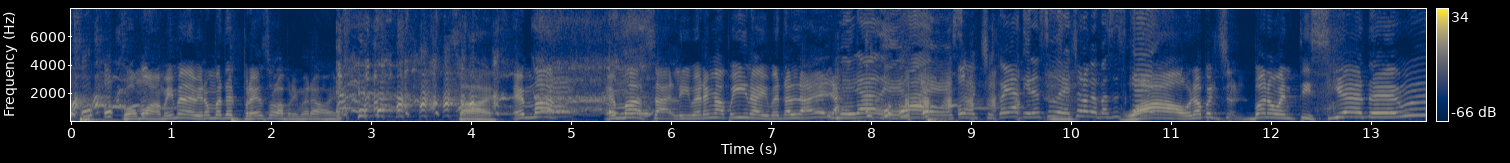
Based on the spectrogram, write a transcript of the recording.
Como a mí me debieron meter preso la primera vez. ¿Sabes? Es más, es más, liberen a Pina y métanla a ella. Mira, deja eso, chicos, ya tienen su derecho. Lo que pasa es que. Wow, una persona. Bueno, 27. mm,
